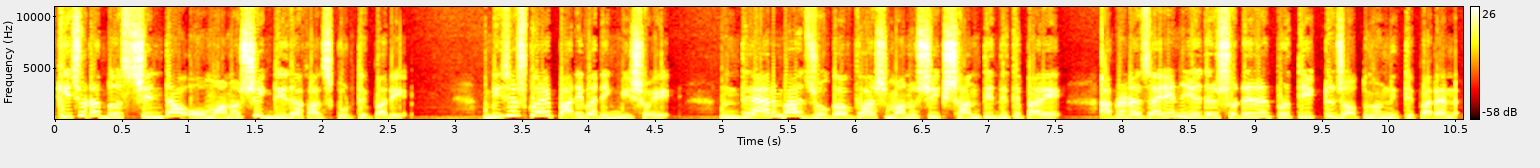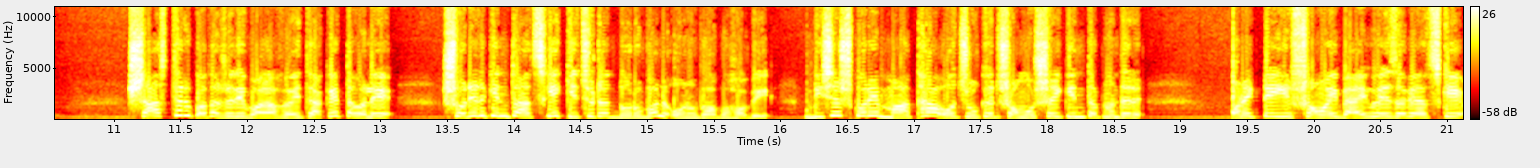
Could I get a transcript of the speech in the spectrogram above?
কিছুটা দুশ্চিন্তা ও মানসিক দ্বিধা কাজ করতে পারে। বিশেষ করে পারিবারিক বিষয়ে। ধ্যান বা যোগাভ্যাস মানসিক শান্তি দিতে পারে। আপনারা চাইলে নিজেদের শরীরের প্রতি একটু যত্ন নিতে পারেন। স্বাস্থ্যের কথা যদি বলা হয়ে থাকে, তাহলে শরীর কিন্তু আজকে কিছুটা দুর্বল অনুভব হবে। বিশেষ করে মাথা ও চোখের সমস্যায় কিন্তু আপনাদের অনেকটাই সময় ব্যয় হয়ে যাবে আজকে।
